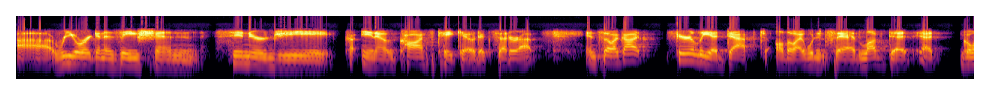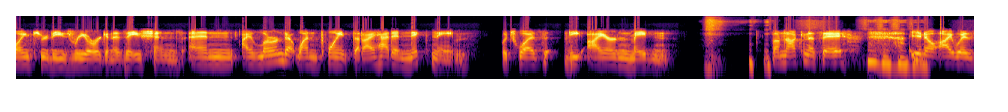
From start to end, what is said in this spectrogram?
uh, reorganization, synergy, you know, cost takeout, et cetera. And so I got fairly adept, although I wouldn't say I loved it, at going through these reorganizations. And I learned at one point that I had a nickname, which was the Iron Maiden. So I'm not going to say, you know, I was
